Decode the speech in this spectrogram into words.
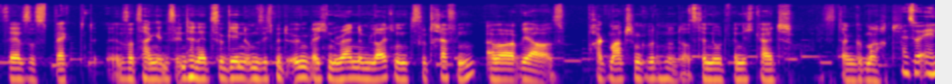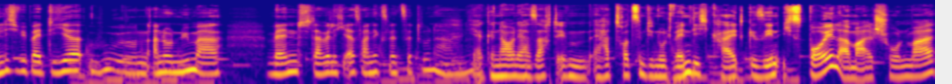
sehr suspekt, sozusagen ins Internet zu gehen, um sich mit irgendwelchen random Leuten zu treffen. Aber ja, aus pragmatischen Gründen und aus der Notwendigkeit es dann gemacht. Also ähnlich wie bei dir, uh, ein anonymer Mensch, da will ich erstmal nichts mit zu tun haben. Ne? Ja, genau. Und er sagt eben, er hat trotzdem die Notwendigkeit gesehen. Ich spoiler mal schon mal.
